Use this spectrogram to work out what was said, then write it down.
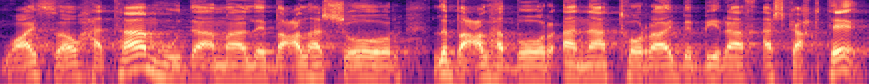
Why so? Hatam hu da'amar le'ba'al hashor le'ba'al habor ana torai bebirach ashkachte.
